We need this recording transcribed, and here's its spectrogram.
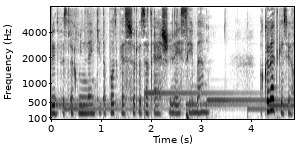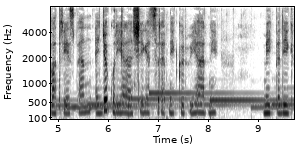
üdvözlök mindenkit a podcast sorozat első részében. A következő hat részben egy gyakori jelenséget szeretnék körüljárni, mégpedig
